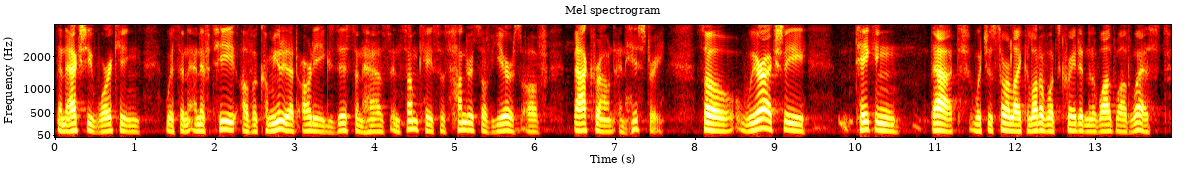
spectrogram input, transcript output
than actually working with an NFT of a community that already exists and has, in some cases, hundreds of years of background and history. So we're actually taking that, which is sort of like a lot of what's created in the Wild Wild West,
